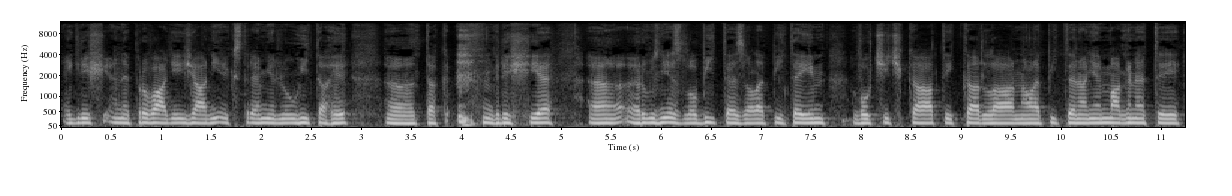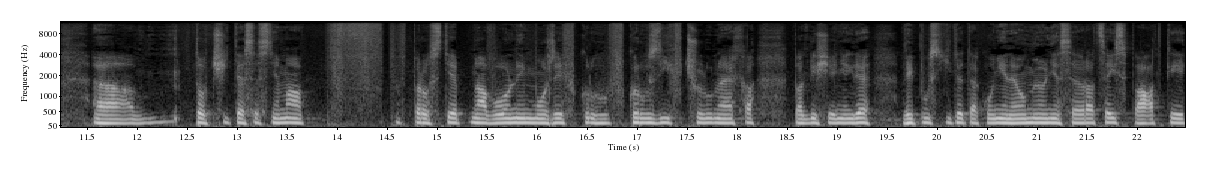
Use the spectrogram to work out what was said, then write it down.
i když neprovádějí žádný extrémně dlouhý tahy, uh, tak když je uh, různě zlobíte, zalepíte jim očička, tykadla, nalepíte na ně magnety, točíte se s něma prostě na volném moři v, kruhu, v kruzích, v člunech a pak když je někde vypustíte, tak oni neumylně se vracejí zpátky.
